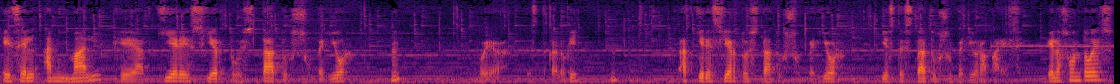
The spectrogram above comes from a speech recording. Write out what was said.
es el animal que adquiere cierto estatus superior. Voy a destacarlo aquí. Adquiere cierto estatus superior y este estatus superior aparece. El asunto es,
